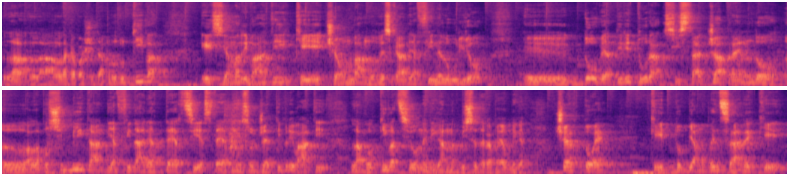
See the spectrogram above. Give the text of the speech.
la, la, la capacità produttiva e siamo arrivati che c'è un bando che scade a fine luglio eh, dove addirittura si sta già aprendo eh, alla possibilità di affidare a terzi esterni, soggetti privati, la coltivazione di cannabis terapeutica. Certo è che dobbiamo pensare che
